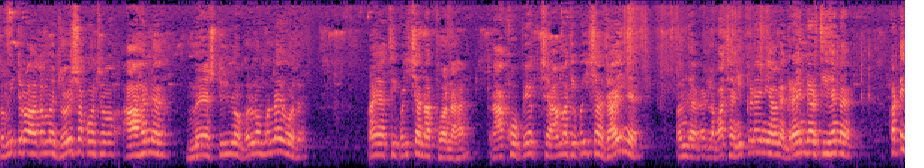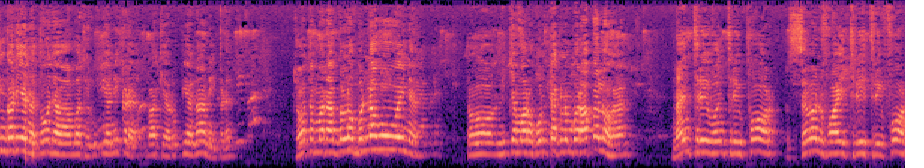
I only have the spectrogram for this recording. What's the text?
તો મિત્રો, આ તમે જોઈ શકો છો, આ હે ને, મેં સ્ટીલનો ગલ્લો બનાવ્યો છે. અહીંયાથી પૈસા નાખવાના હે. આખો પેક છે, આમાંથી પૈસા જાય ને અંદર, એટલે પાછા નીકળે નહીં અને ગ્રાઇન્ડરથી હે ને કટિંગ કરીએ ને તો જ આમાંથી રૂપિયા નીકળે, બાકી રૂપિયા ના નીકળે. જો તમારે આ ગલ્લો બનાવવો હોય ને, તો નીચે મારો કોન્ટેક નંબર આપેલો છે nine three one three four seven five three three four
